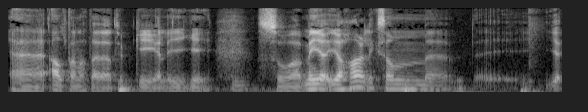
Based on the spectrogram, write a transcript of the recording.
Eh, allt annat hade jag typ G eller IG. Så, men jag, jag har liksom jag,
